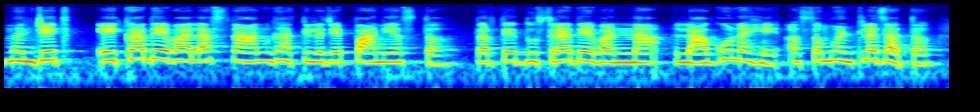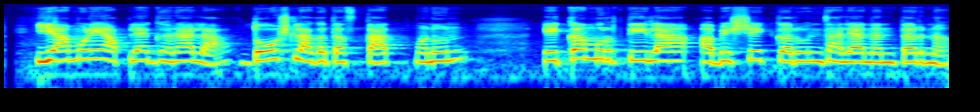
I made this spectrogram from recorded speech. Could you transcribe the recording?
म्हणजेच एका देवाला स्नान घातलेलं जे पाणी असतं तर ते दुसऱ्या देवांना लागू नये असं म्हटलं जातं. यामुळे आपल्या घराला दोष लागत असतात. म्हणून एका मूर्तीला अभिषेक करून झाल्यानंतरनं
